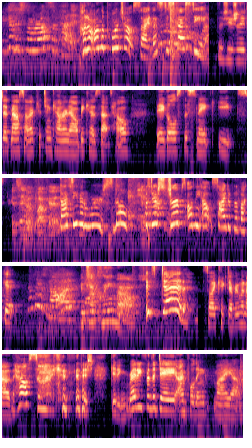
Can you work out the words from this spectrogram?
Because there's nowhere else to put it. Put it on the porch outside. That's disgusting. There's usually a dead mouse on our kitchen counter now because that's how Bagels the snake eats. It's in a bucket. That's even worse. No, but there's germs on the outside of the bucket. No, there's not. It's a clean mouse. It's dead. So I kicked everyone out of the house so I could finish getting ready for the day. I'm folding my uh,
